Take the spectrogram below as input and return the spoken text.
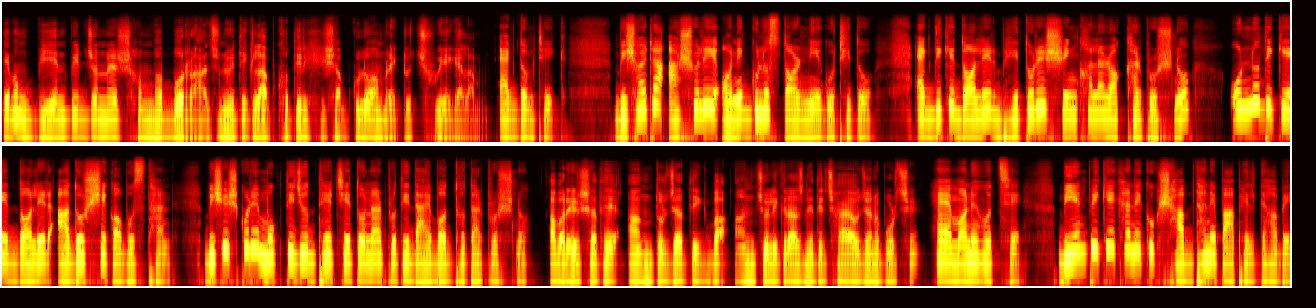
এবং বিএনপির জন্য সম্ভাব্য রাজনৈতিক লাভ ক্ষতির হিসাবগুলো আমরা একটু ছুঁয়ে গেলাম। একদম ঠিক। বিষয়টা আসলেই অনেকগুলো স্তর নিয়ে গঠিত। একদিকে দলের ভেতরের শৃঙ্খলা রক্ষার প্রশ্ন, অন্যদিকে দলের আদর্শিক অবস্থান, বিশেষ করে মুক্তিযুদ্ধের চেতনার প্রতি দায়বদ্ধতার প্রশ্ন। আবার এর সাথে আন্তর্জাতিক বা আঞ্চলিক রাজনীতির ছায়াও যেন পড়ছে? হ্যাঁ মনে হচ্ছে। বিএনপিকে এখানে খুব সাবধানে পা ফেলতে হবে।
